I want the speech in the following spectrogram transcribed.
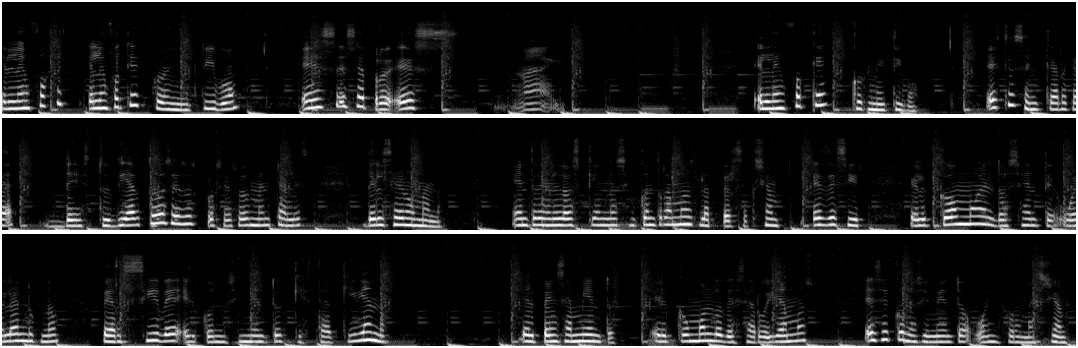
El enfoque, el enfoque cognitivo es ese es el enfoque cognitivo. Este se encarga de estudiar todos esos procesos mentales del ser humano, entre los que nos encontramos la percepción, es decir, el cómo el docente o el alumno percibe el conocimiento que está adquiriendo. El pensamiento, el cómo lo desarrollamos, ese conocimiento o información.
